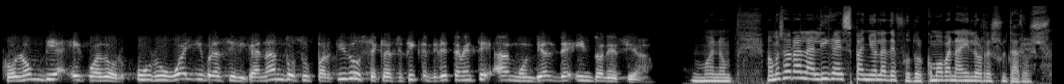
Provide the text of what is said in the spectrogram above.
Colombia-Ecuador, Uruguay y Brasil ganando sus partidos se clasifican directamente al Mundial de Indonesia. Bueno, vamos ahora a la Liga Española de Fútbol. ¿Cómo van ahí los resultados?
